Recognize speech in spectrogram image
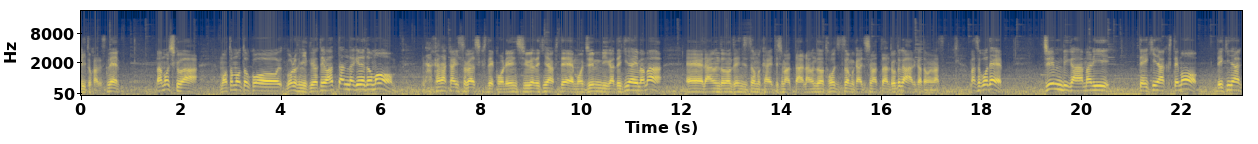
りとかですね、まあ、もしくはもともとこうゴルフに行く予定はあったんだけれどもなかなか忙しくてこう練習ができなくてもう準備ができないまま、えー、ラウンドの前日を迎えてしまったラウンドの当日を迎えてしまったなんてことがあるかと思います、まあ、そこで準備があまりできなくてもできない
